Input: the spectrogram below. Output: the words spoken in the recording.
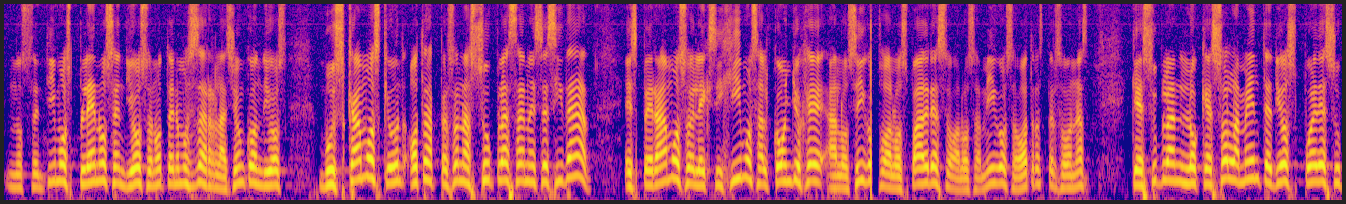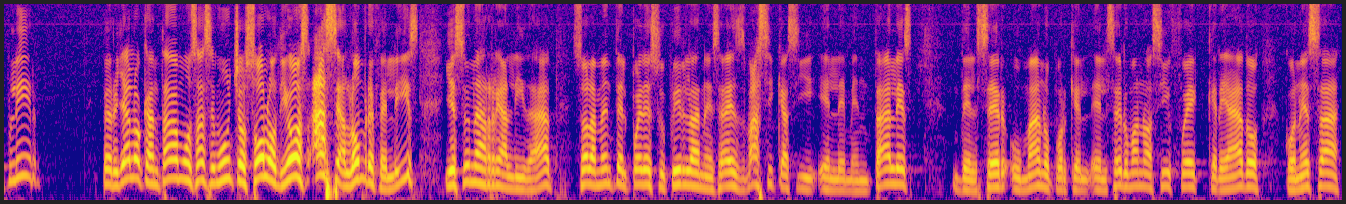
nos sentimos plenos en Dios o no tenemos esa relación con Dios, buscamos que otra persona supla esa necesidad. Esperamos o le exigimos al cónyuge, a los hijos o a los padres o a los amigos o a otras personas que suplan lo que solamente Dios puede suplir. Pero ya lo cantábamos hace mucho, solo Dios hace al hombre feliz y es una realidad. Solamente Él puede suplir las necesidades básicas y elementales del ser humano, porque el, ser humano así fue creado con esa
